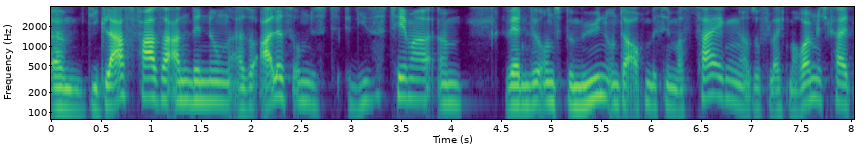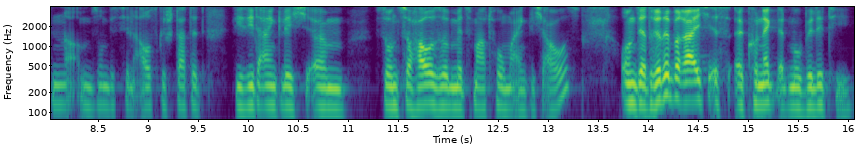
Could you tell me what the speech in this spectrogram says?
ähm, die Glasfaseranbindung, also alles um das, dieses Thema ähm, werden wir uns bemühen und da auch ein bisschen was zeigen. Also vielleicht mal Räumlichkeiten ähm, so ein bisschen ausgestattet. Wie sieht eigentlich ähm, so ein Zuhause mit Smart Home eigentlich aus? Und der dritte Bereich ist äh, Connected Mobility.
